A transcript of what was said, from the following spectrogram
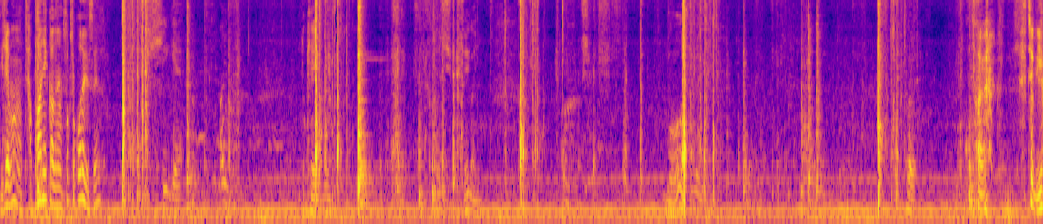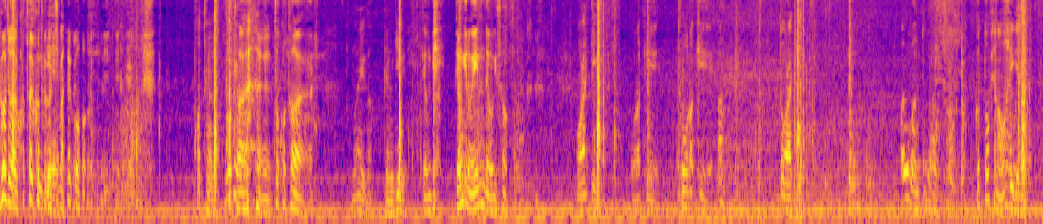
이제 막 자파니까 그냥 쏙쏙 꺼내주세요 시계 아유 이렇게 이거 뭐? 코털. 코털. 좀 이거잖아, 코털 컨트롤 말고. 코털. 코털. 또 코털. 뭐야 이거? 변기. 변기. 변기 왜 있는데. 또 오라티. 아, 또 오라티. 아이고, 또 오라티. 그또 나오네, 이게.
